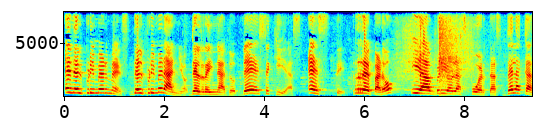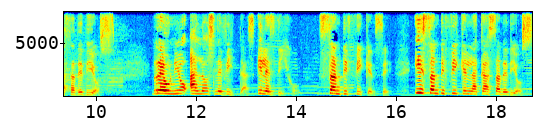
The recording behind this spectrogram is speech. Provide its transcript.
En el primer mes del primer año del reinado de Ezequías, reparó y abrió las puertas de la casa de Dios. Reunió a los levitas y les dijo, santifíquense y santifiquen la casa de Dios,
